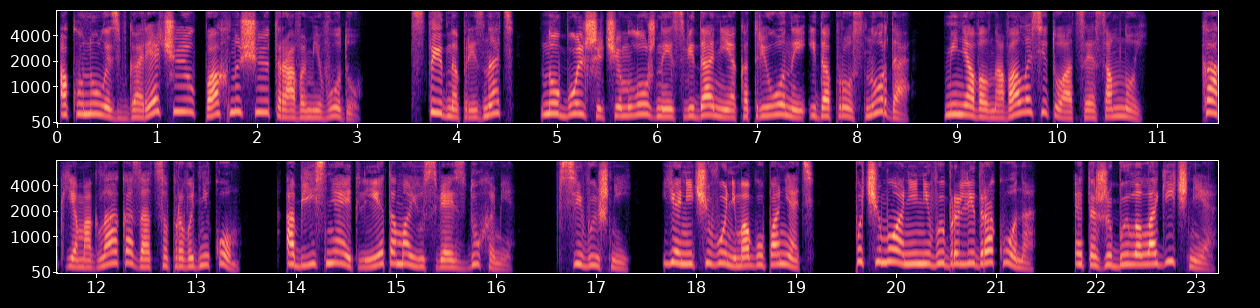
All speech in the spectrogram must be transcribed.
окунулась в горячую, пахнущую травами воду. Стыдно признать, но больше, чем ложные свидания Катрионы и допрос Норда, меня волновала ситуация со мной. Как я могла оказаться проводником? Объясняет ли это мою связь с духами? Всевышний, я ничего не могу понять. Почему они не выбрали дракона? Это же было логичнее.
